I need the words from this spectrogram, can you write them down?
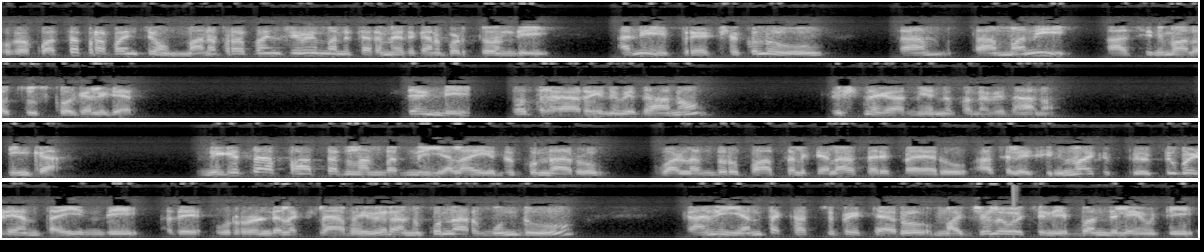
ఒక కొత్త ప్రపంచం మన ప్రపంచమే మన తెర మీద కనపడుతోంది అని ప్రేక్షకులు తమని ఆ సినిమాలో చూసుకోగలిగారు. ఇదండి తయారైన విధానం కృష్ణ గారిని ఎన్నుకున్న విధానం. ఇంకా మిగతా పాత్రలందరినీ ఎలా ఎదుర్కొన్నారు? వాళ్ళందరూ పాత్రలకు ఎలా సరిపోయారు? అసలు ఈ సినిమాకి పెట్టుబడి ఎంత అయింది? అదే ఓ రెండు లక్షల యాభై వేలు అనుకున్నారు ముందు కానీ ఎంత ఖర్చు పెట్టారు? మధ్యలో వచ్చిన ఇబ్బందులు ఏమిటి?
